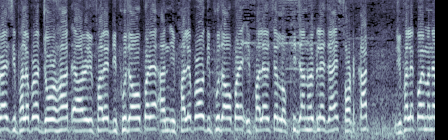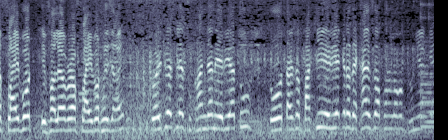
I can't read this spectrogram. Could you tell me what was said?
গাইজ ইফালে পৰা যোৰহাট আৰু ইফালে ডিফু যাব পাৰে। আৰু ইফালে পৰাও ডিফু যাব পাৰে। ইফালে হৈছে লক্ষীজান হৈ পেলাই যায় শ্বৰ্টকাট যিফালে কয় মানে ফ্লাইবোট ইফালে পৰা ফ্লাইবোট হৈ যায়। তো এইটো আছিলে সুখানজান এৰিয়াটো তো তাৰপিছত বাকী এৰিয়াকেইটা দেখাই আছো আপোনালোকক ধুনীয়াকৈ।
